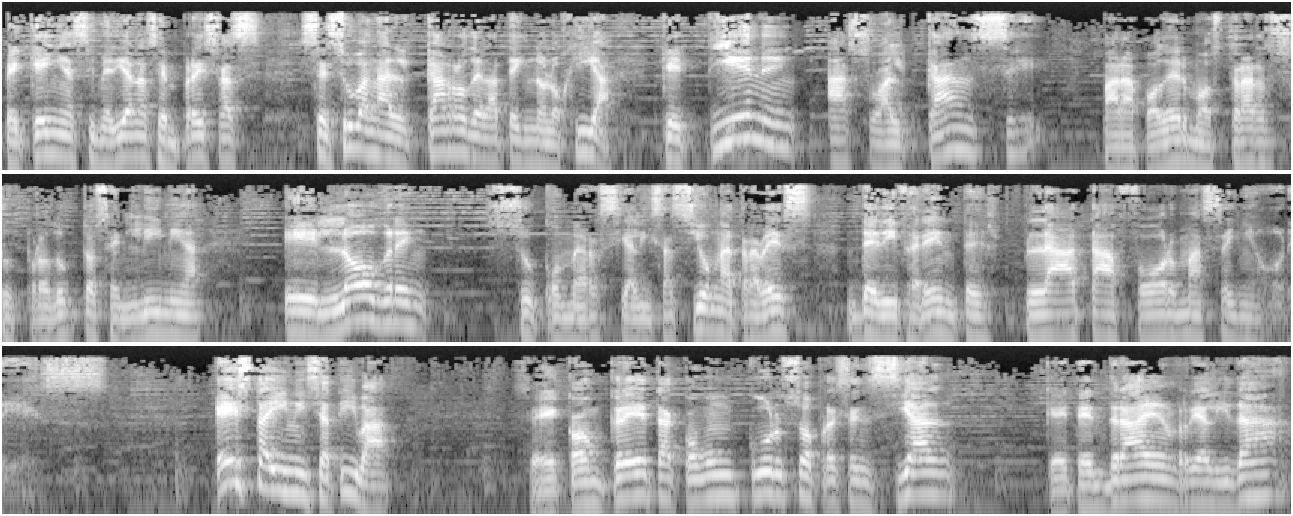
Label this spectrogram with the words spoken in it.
pequeñas y medianas empresas se suban al carro de la tecnología que tienen a su alcance para poder mostrar sus productos en línea y logren su comercialización a través de diferentes plataformas, señores. Esta iniciativa se concreta con un curso presencial que tendrá en realidad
